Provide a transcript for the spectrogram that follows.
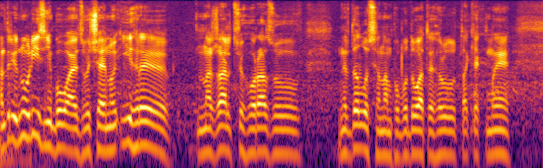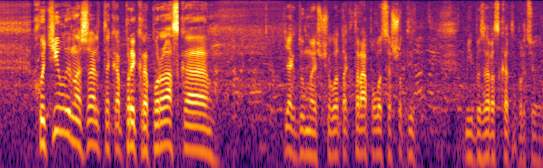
Андрій, ну різні бувають, звичайно, ігри. На жаль, цього разу не вдалося нам побудувати гру так, як ми хотіли. На жаль, така прикра поразка. Як думаєш, чого так трапилося? Що ти міг би зараз сказати про цю гру?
